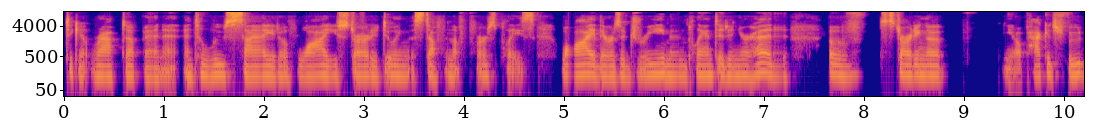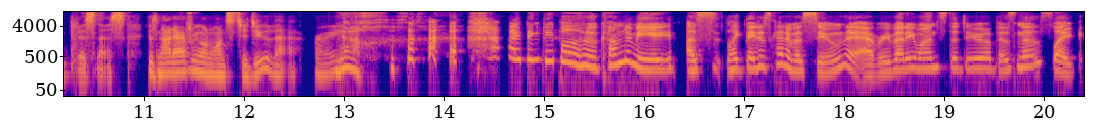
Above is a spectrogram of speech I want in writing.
to get wrapped up in it and to lose sight of why you started doing this stuff in the first place, why there's a dream implanted in your head of starting a you know, packaged food business because not everyone wants to do that, right? No. I think people who come to me, like they just kind of assume that everybody wants to do a business. Like,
